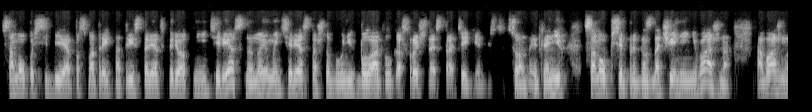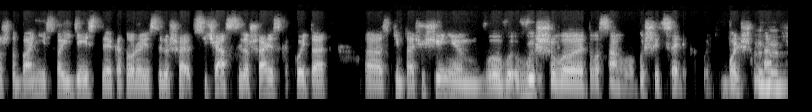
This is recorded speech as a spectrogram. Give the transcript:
само по себе посмотреть на 300 лет вперед неинтересно, но им интересно, чтобы у них была долгосрочная стратегия инвестиционная. И для них само по себе предназначение не важно, а важно, чтобы они свои действия, которые совершают сейчас, совершали с какой-то с каким-то ощущением высшего этого самого, высшей цели какой-то, больше. Mm-hmm. Да?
